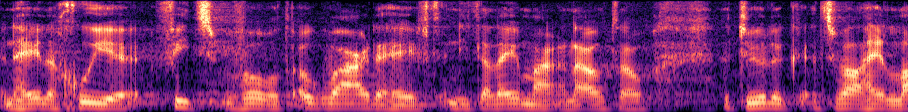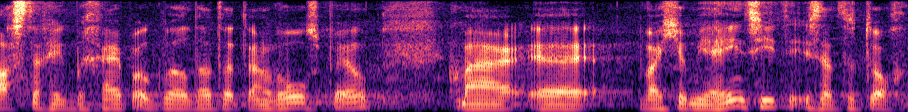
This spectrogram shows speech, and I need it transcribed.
een hele goede fiets bijvoorbeeld ook waarde heeft. En niet alleen maar een auto. Natuurlijk, het is wel heel lastig. Ik begrijp ook wel dat het een rol speelt. Maar uh, wat je om je heen ziet, is dat er toch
